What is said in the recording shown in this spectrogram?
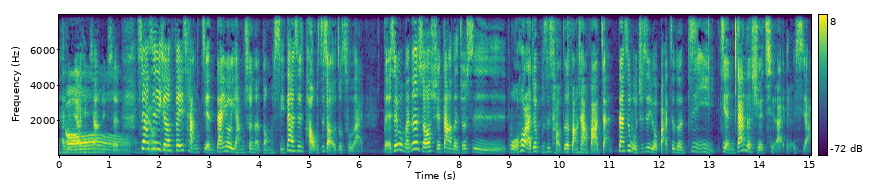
还是比较偏向女生。哦虽然是一个非常简单又阳春的东西，但是好，我至少有做出来。对，所以我们那时候学到的就是，我后来就不是朝这个方向发展，但是我就是有把这个记忆简单的学起来了下，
